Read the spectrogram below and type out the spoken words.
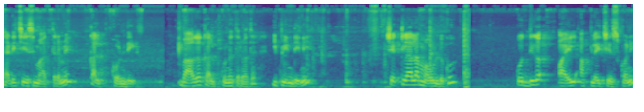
తడి చేసి మాత్రమే కలుపుకోండి. బాగా కలుపుకున్న తర్వాత ఈ పిండిని చెక్లాల మౌల్డ్కు కొద్దిగా ఆయిల్ అప్లై చేసుకొని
